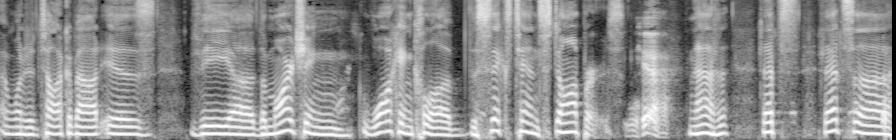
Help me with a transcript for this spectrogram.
I, I wanted to talk about is the uh, the marching walking club, the Six Ten Stompers. Yeah. Now that's that's uh,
